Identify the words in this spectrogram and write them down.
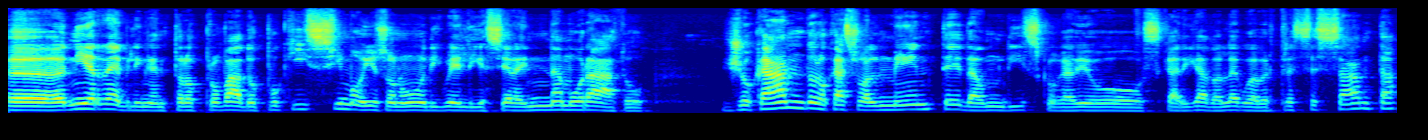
Uh, Nier Replicant l'ho provato pochissimo, io sono uno di quelli che si era innamorato giocandolo casualmente da un disco che avevo scaricato all'epoca per 360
